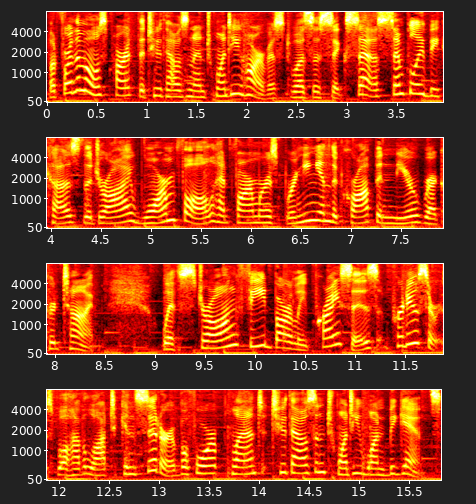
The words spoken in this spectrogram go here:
but for the most part, the 2020 harvest was a success simply because the dry, warm fall had farmers bringing in the crop in near record time. With strong feed barley prices, producers will have a lot to consider before plant 2021 begins.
